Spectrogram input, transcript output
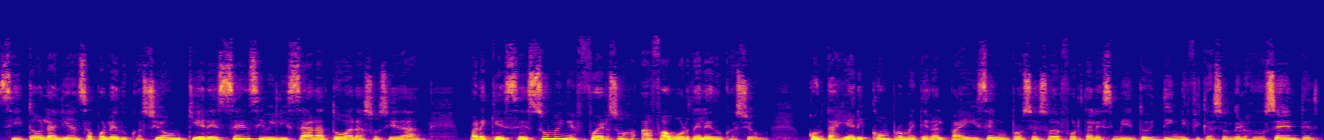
cito, la Alianza por la Educación quiere sensibilizar a toda la sociedad para que se sumen esfuerzos a favor de la educación, contagiar y comprometer al país en un proceso de fortalecimiento y dignificación de los docentes,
